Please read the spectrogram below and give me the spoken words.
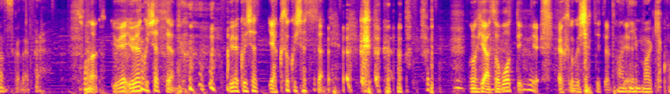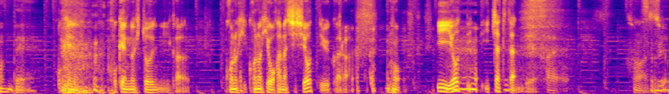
んですかだからそうなんです。予約しちゃってたんで。予約しちゃ、約束しちゃってたんで。この日遊ぼうって言って、約束しちゃってた他んで人、巻き込んで保険、保険の人にが、この日、この日お話ししようって言うから、もう、いいよって言っちゃってたんで、はい。そうなんですよ。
